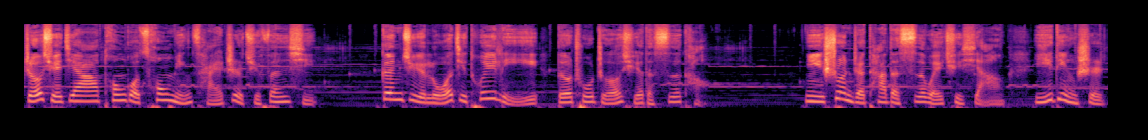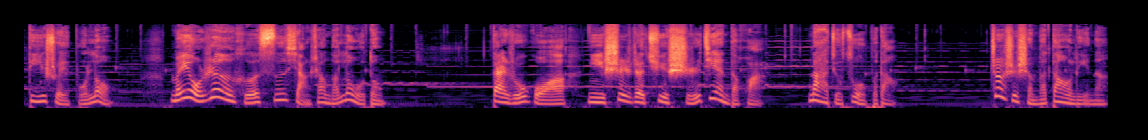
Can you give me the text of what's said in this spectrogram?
哲学家通过聪明才智去分析，根据逻辑推理得出哲学的思考。你顺着他的思维去想，一定是滴水不漏，没有任何思想上的漏洞。但如果你试着去实践的话，那就做不到。这是什么道理呢？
